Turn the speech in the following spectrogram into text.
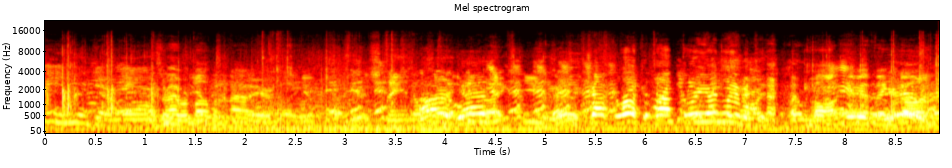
Me and you again, man. That's right, we're bumping it out of here. All right, guys. That's your Choccolocco top three unlimited. Come on, give me a finger going. It's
